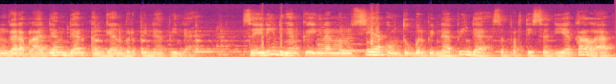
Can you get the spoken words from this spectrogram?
menggarap ladang dan enggan berpindah-pindah. Seiring dengan keinginan manusia untuk berpindah-pindah seperti sedia kala,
